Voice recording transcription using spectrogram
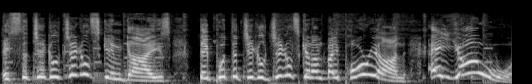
It's the Jiggle Jiggle skin, guys! They put the Jiggle Jiggle skin on Vaporeon! Hey, yo!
